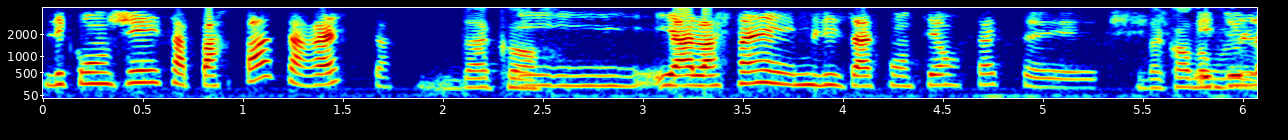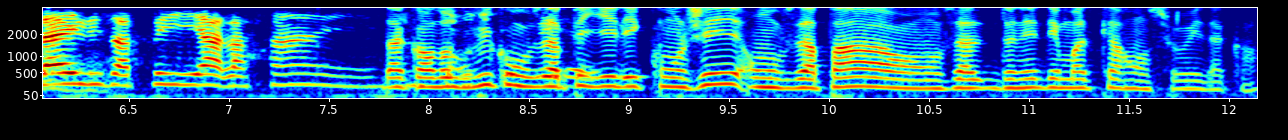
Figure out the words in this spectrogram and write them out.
les congés, ça part pas, ça reste. D'accord. Et, et à la fin, il me les a comptés, en fait. euh, D'accord. Et Donc de vous- là, il les a payés à la fin. D'accord. Donc vu qu'on vous a euh, payé les congés, on vous a pas, on vous a donné des mois de carence. Oui, d'accord.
